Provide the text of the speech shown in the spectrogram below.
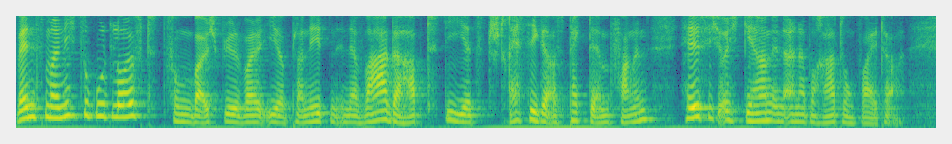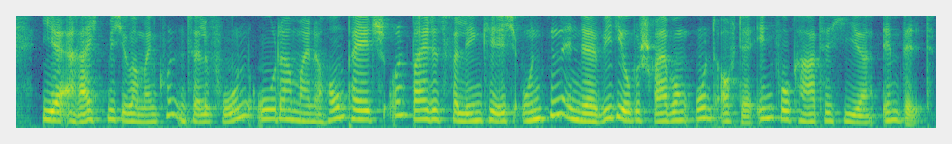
Wenn es mal nicht so gut läuft, zum Beispiel weil ihr Planeten in der Waage habt, die jetzt stressige Aspekte empfangen, helfe ich euch gern in einer Beratung weiter. Ihr erreicht mich über mein Kundentelefon oder meine Homepage und beides verlinke ich unten in der Videobeschreibung und auf der Infokarte hier im Bild.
